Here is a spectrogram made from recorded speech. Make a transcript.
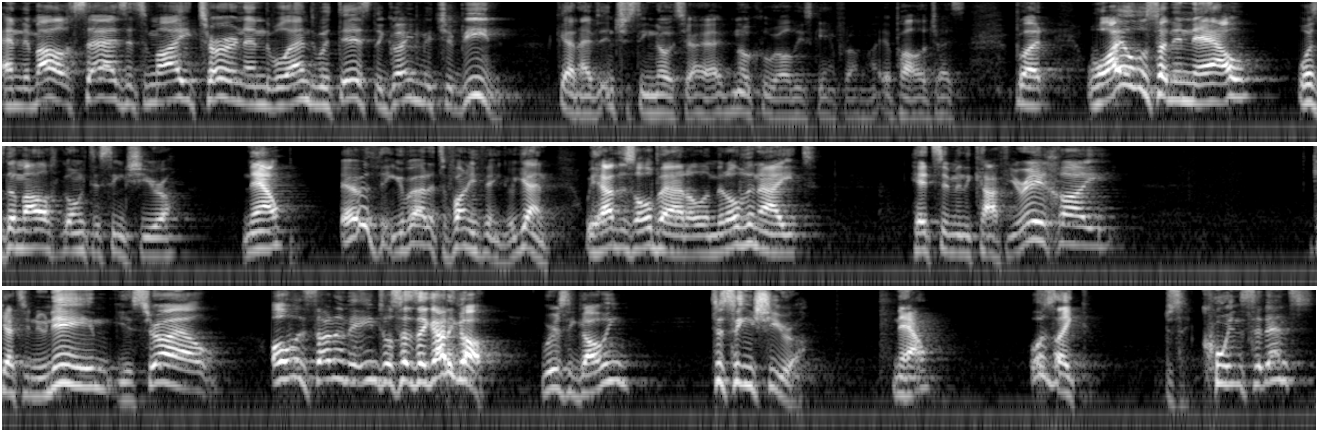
And the Malach says, It's my turn, and we'll end with this the Goin Mitchabin. Again, I have interesting notes here. I have no clue where all these came from. I apologize. But why all of a sudden now was the Malach going to sing Shira? Now, ever think about it? It's a funny thing. Again, we have this whole battle in the middle of the night, hits him in the Kaf Yerechai, gets a new name, Yisrael. All of a sudden, the angel says, I gotta go. Where's he going? To sing Shira. Now, it was like just a coincidence.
